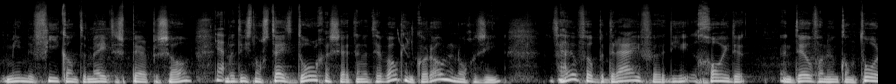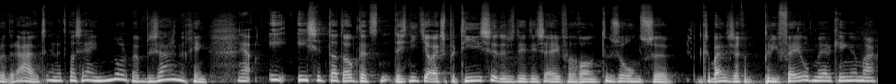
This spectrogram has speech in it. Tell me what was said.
minder vierkante meters per persoon. Ja. dat is nog steeds doorgezet. En dat hebben we ook in corona nog gezien. Dat heel veel bedrijven die gooiden een deel van hun kantoren eruit. En het was een enorme bezuiniging. Ja. Is het dat ook? Dat, is niet jouw expertise, dus dit is even gewoon tussen ons, uh, ik zou bijna zeggen privéopmerkingen, maar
